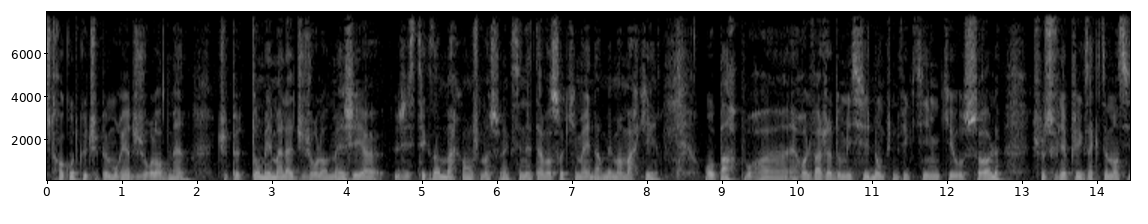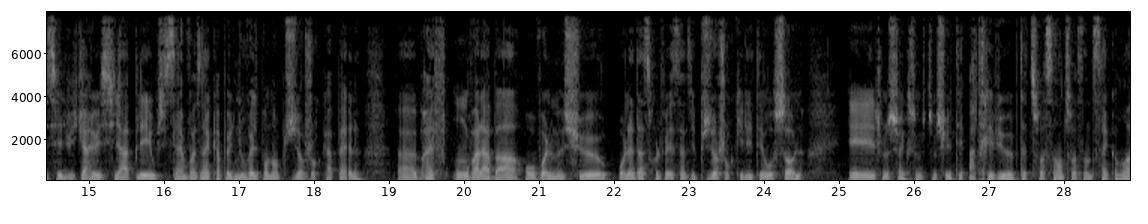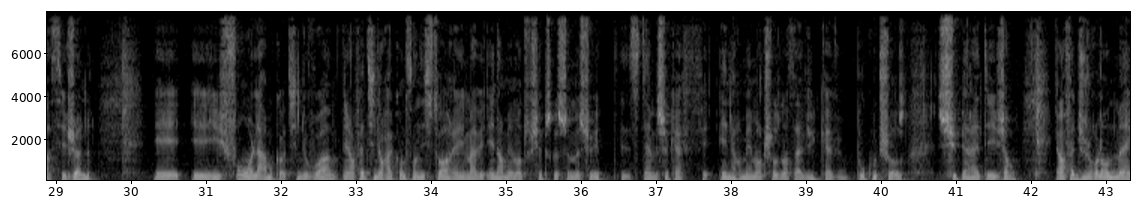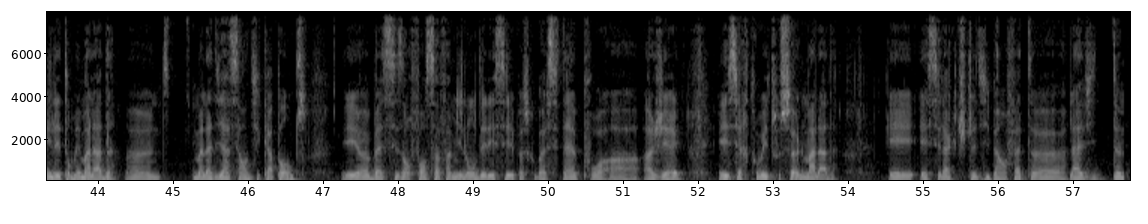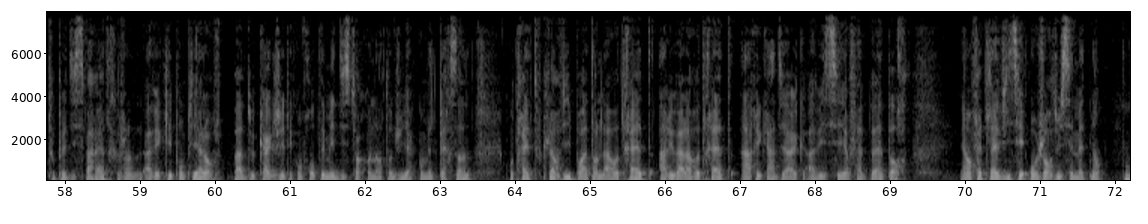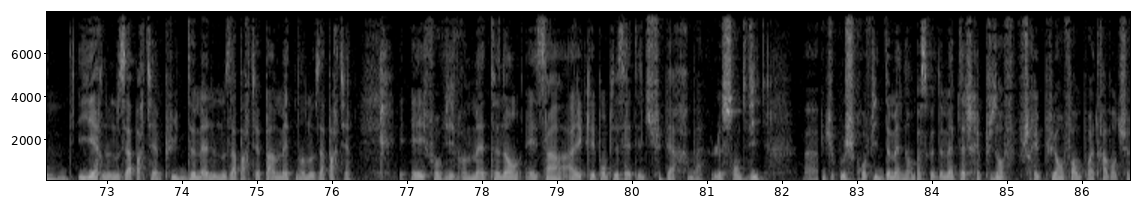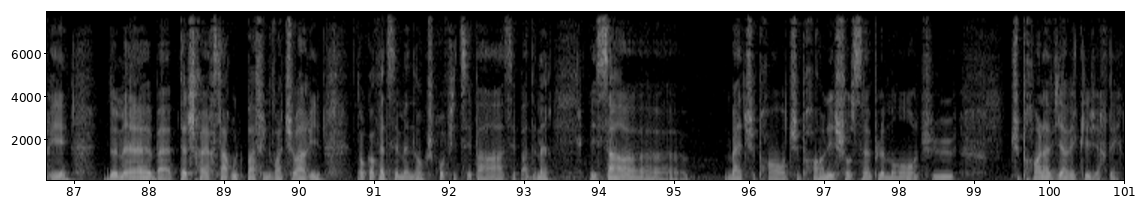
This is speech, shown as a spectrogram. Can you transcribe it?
tu te rends compte que tu peux mourir du jour au lendemain, tu peux tomber malade du jour au lendemain. J'ai j'ai cet exemple marquant, je me souviens que c'est une intervention qui m'a énormément marqué. On part pour un relevage à domicile, donc une victime qui est au sol. Je me souviens plus exactement si c'est lui qui a réussi à appeler ou si c'est un voisin qui n'a pas eu de nouvelles pendant plusieurs jours qu'appelle. Euh, bref, on va là-bas, on voit le monsieur, on l'aide à se relever, ça faisait plusieurs jours qu'il était au sol. Et je me souviens que ce monsieur n'était pas très vieux, peut-être 60, 65 ans, assez jeune. Et, et ils font aux larmes quand ils nous voient. Et en fait, il nous raconte son histoire et il m'avait énormément touché parce que ce monsieur, c'était un monsieur qui a fait énormément de choses dans sa vie, qui a vu beaucoup de choses, super intelligent. Et en fait, du jour au lendemain, il est tombé malade, euh, une maladie assez handicapante. Et euh, ben, ses enfants, sa famille l'ont délaissé parce que ben, c'était un poids à, gérer. Et il s'est retrouvé tout seul, malade. Et, et c'est là que tu te dis, ben, en fait, euh, la vie de tout peut disparaître. avec les pompiers, alors pas de cas que j'ai été confronté, mais d'histoires qu'on a entendues, il y a combien de personnes qui ont travaillé toute leur vie pour attendre la retraite, arriver à la retraite, arrêt cardiaque, AVC, enfin peu importe. Et en fait, la vie, c'est aujourd'hui, c'est maintenant. Hier ne nous appartient plus, demain ne nous appartient pas, maintenant nous appartient. Et, il faut vivre maintenant. Et ça, avec les pompiers, ça a été une super bah, leçon de vie. Euh, du coup, je profite de maintenant parce que demain, peut-être, je serai plus en, forme pour être aventurier. Demain, bah, peut-être, je traverse la route, paf, une voiture arrive. Donc, en fait, c'est maintenant que je profite. C'est pas, pas demain. Et ça, euh, bah, tu prends, tu prends les choses simplement. Tu prends la vie avec légèreté.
